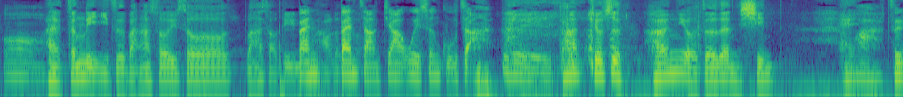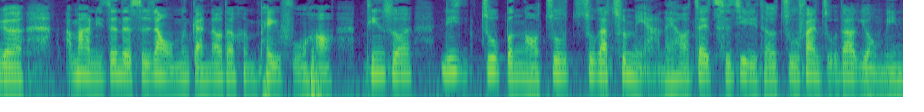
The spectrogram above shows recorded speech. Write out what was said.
哦，哎，整理椅子，把它收一收，把它扫地。班班长加卫生股长，对，他就是很有责任心。哇，这个阿妈，你真的是让我们感到都很佩服哈！听说你煮本哦，煮煮个出名的哈，在慈济里头煮饭煮到有名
